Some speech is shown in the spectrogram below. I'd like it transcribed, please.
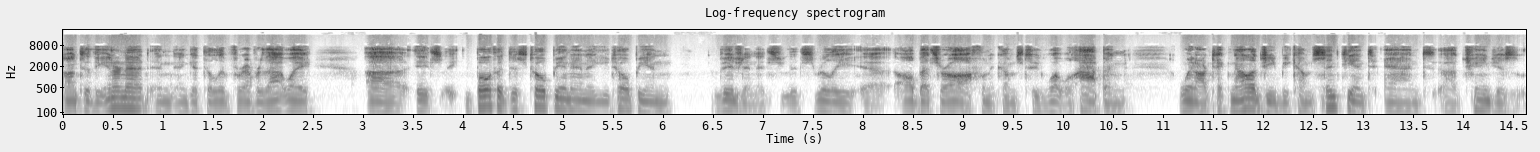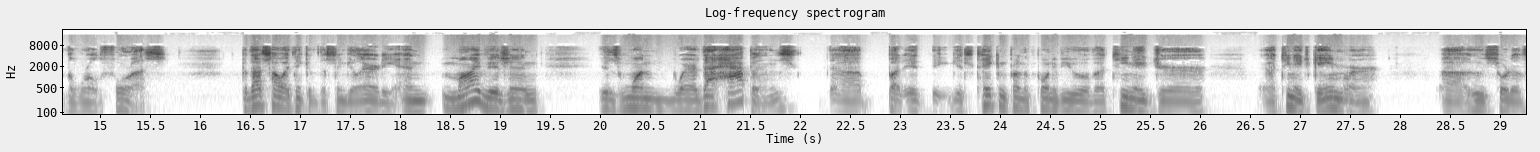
onto the internet and, and, get to live forever that way. Uh, it's both a dystopian and a utopian vision. It's it's really all bets are off when it comes to what will happen when our technology becomes sentient and uh, changes the world for us. But that's how I think of the singularity. And my vision is one where that happens, uh, but it, it's taken from the point of view of a teenager, a teenage gamer uh, who's sort of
